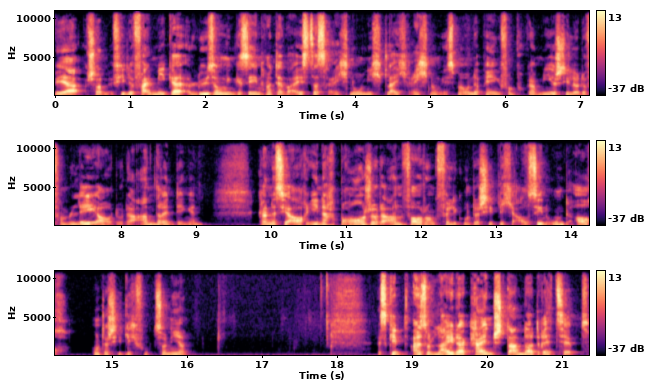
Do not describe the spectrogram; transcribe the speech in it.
Wer schon viele FileMaker-Lösungen gesehen hat, der weiß, dass Rechnung nicht gleich Rechnung ist. Mal unabhängig vom Programmierstil oder vom Layout oder anderen Dingen kann es ja auch je nach Branche oder Anforderung völlig unterschiedlich aussehen und auch unterschiedlich funktionieren. Es gibt also leider kein Standardrezept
